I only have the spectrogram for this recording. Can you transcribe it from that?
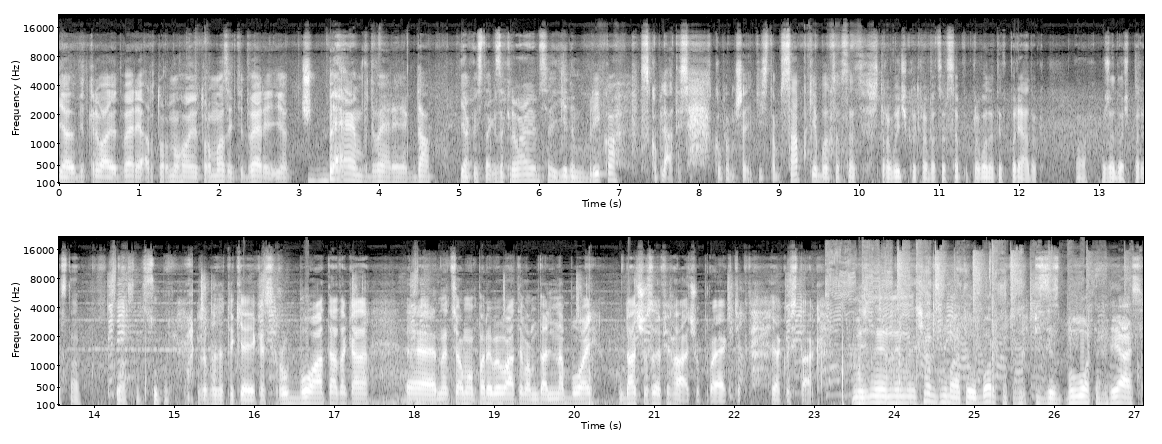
Я відкриваю двері, Артур ногою тормозить ті двері, і я бем в двері, як дав. Якось так закриваємося, їдемо в Бріко скуплятися. Купимо ще якісь там сапки, бо це все штравичку, треба це все приводити в порядок. О, вже дощ перестав. Класно, супер. Вже буде таке якась робота така е, на цьому перебивати вам дальнобой. Дачу зафігачу проєктик. Якось так. Не, не, не почав знімати уборку, тут піздець болото, грязь.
